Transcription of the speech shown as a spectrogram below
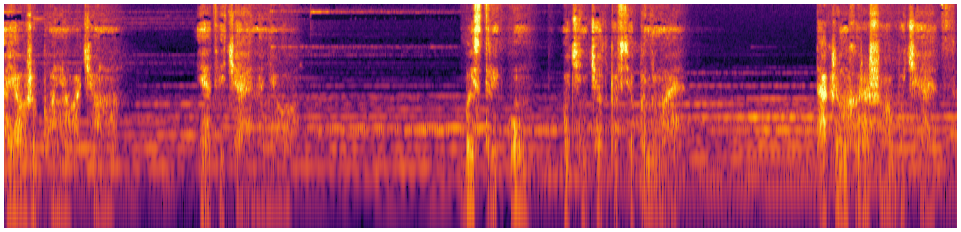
а я уже понял, о чем он, и отвечаю на него. Быстрый ум очень четко все понимает. Также он хорошо обучается.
